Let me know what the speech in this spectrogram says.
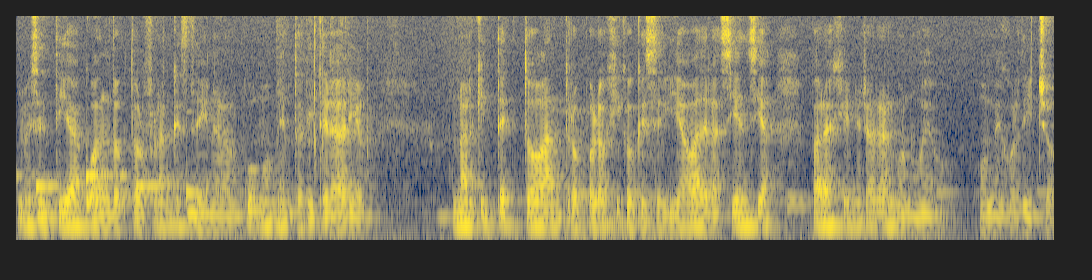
Me sentía cuando Dr. Frankenstein en algún momento literario, un arquitecto antropológico que se guiaba de la ciencia para generar algo nuevo, o mejor dicho,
